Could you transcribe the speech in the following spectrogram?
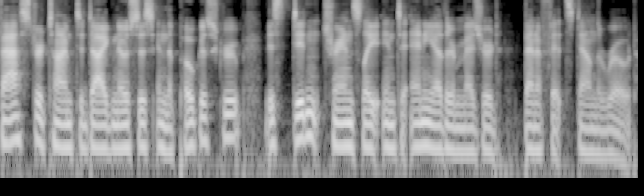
faster time to diagnosis in the POCUS group, this didn't translate into any other measured benefits down the road.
